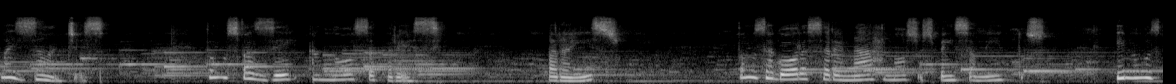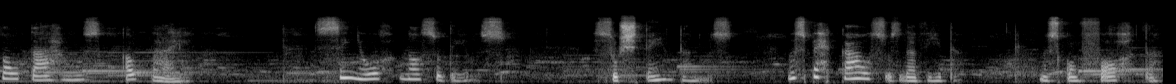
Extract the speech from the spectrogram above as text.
Mas antes, vamos fazer a nossa prece. Para isso, vamos agora serenar nossos pensamentos e nos voltarmos ao Pai. Senhor nosso Deus, sustenta-nos nos percalços da vida, nos conforta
